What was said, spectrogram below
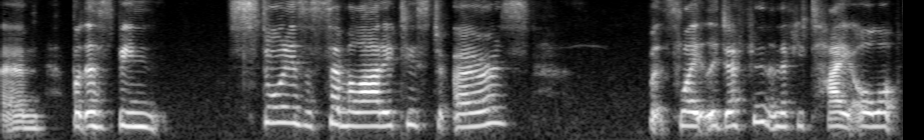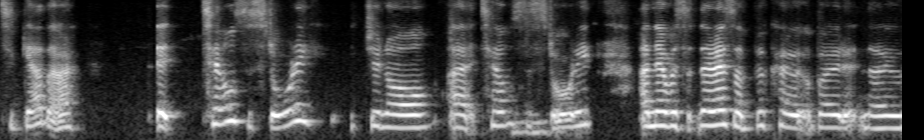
Um, but there's been stories of similarities to ours but slightly different. And if you tie it all up together, it tells the story. You know? Uh, it tells the Mhm. story. And there was there is a book out about it now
